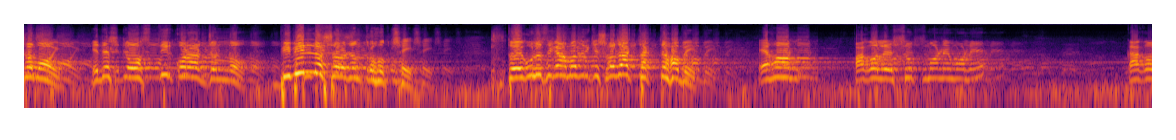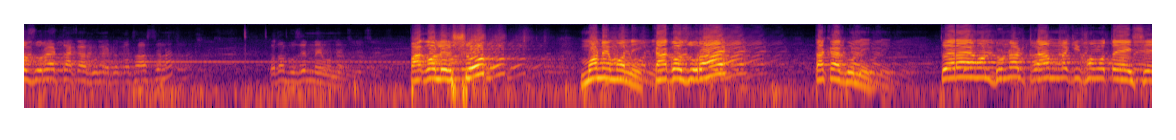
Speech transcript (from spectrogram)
সময় এদেশকে অস্থির করার জন্য বিভিন্ন ষড়যন্ত্র হচ্ছে। তো এগুলো থেকে আমাদেরকে সজাগ থাকতে হবে। এখন পাগলের সুখ মনে মনে কাগজ ওরা টাকা গুনে, একটা কথা আছে না? কথা বুঝেন নাই মনে পাগলের সুখ মনে মনে কাগজ উড়ায় টাকা গুনে। তো এরা এখন ডোনাল্ড ট্রাম্প নাকি ক্ষমতায় আইছে,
